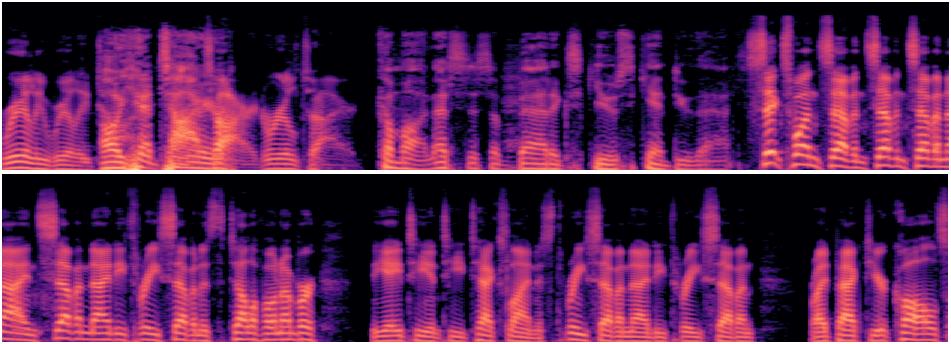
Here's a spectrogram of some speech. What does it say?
really, really tired. Oh yeah, tired. tired, real tired. Come on, that's just a bad excuse. You can't do that. 617-779-7937 is the telephone number. The AT&T text line is 37937. Right back to your calls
